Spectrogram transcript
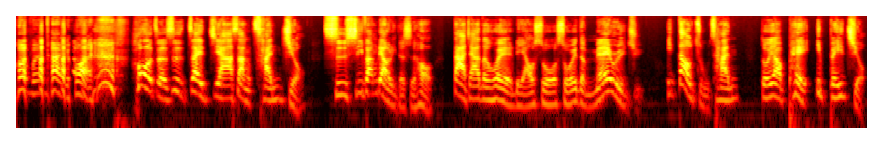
会不会太坏？或者是再加上餐酒？吃西方料理的时候。大家都会聊说，所谓的 marriage，一道主餐都要配一杯酒，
